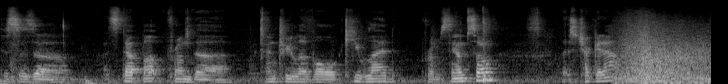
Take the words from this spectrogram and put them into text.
This is a, a step up from the entry-level QLED from Samsung. Let's check it out.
